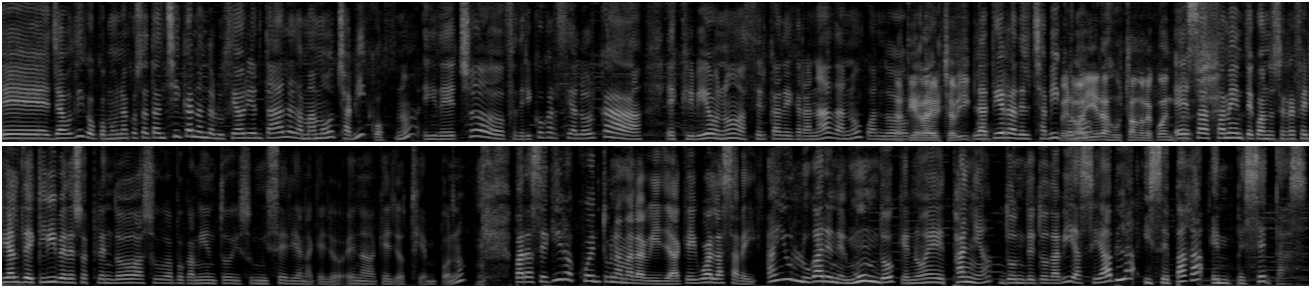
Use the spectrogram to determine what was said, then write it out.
Eh, ya os digo, como una cosa tan chica, en Andalucía Oriental la llamamos chavico, ¿no? Y de hecho, Federico García Lorca escribió, ¿no? Acerca de Granada, ¿no? Cuando La tierra del chavico. La tierra del chavico, Pero ¿no? ahí era ajustándole cuentas. Exactamente, cuando se refería al declive de su esplendor, a su apocamiento y su miseria en, aquello- en aquellos tiempos. ¿no? Para seguir os cuento una maravilla, que igual la sabéis. Hay un lugar en el mundo, que no es España, donde todavía se habla y se paga en pesetas.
